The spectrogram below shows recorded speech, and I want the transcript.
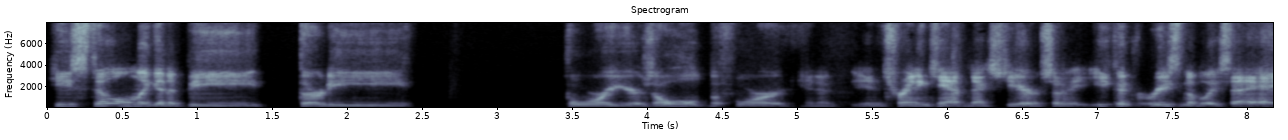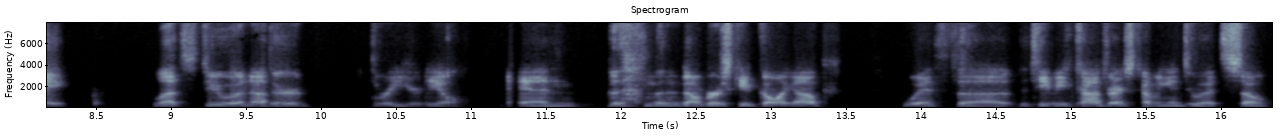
he's still only going to be 34 years old before, you know, in training camp next year. So he could reasonably say, hey, let's do another three year deal. And the, the, numbers keep going up with uh, the TV contracts coming into it. So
